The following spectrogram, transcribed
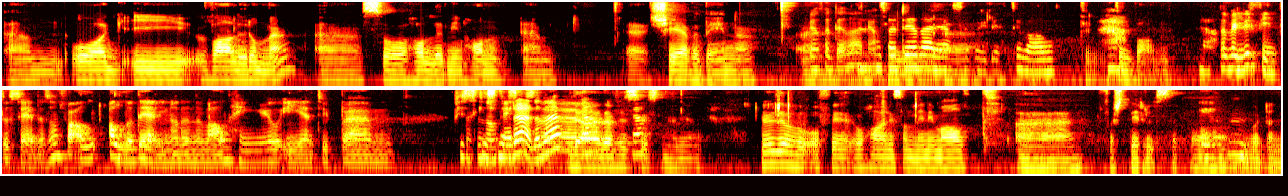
Um, og i hvalrommet eh, så holder min hånd um, skjeve beina eh, Ja, det er det der, ja. Til, det er det der, ja, eh, selvfølgelig. Til hvalen. til, til ja. Det er veldig fint å se det sånn, for all, alle delene av denne hvalen henger jo i en type um, Fiskesnøre, er det det? Det er, det er Ja. fiskesnøre, ja. Det er jo å, å ha liksom minimalt uh, forstyrrelse på hvordan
